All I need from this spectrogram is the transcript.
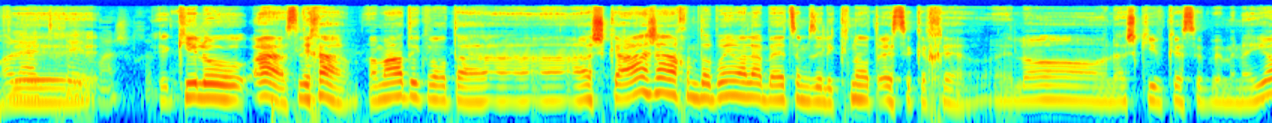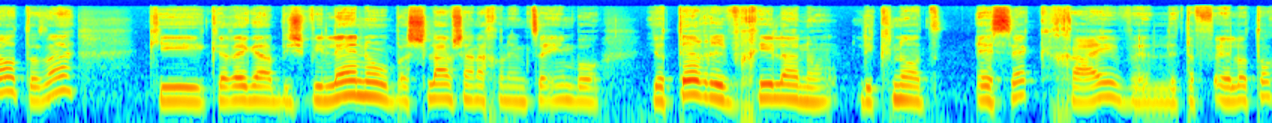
או להתחיל משהו חדש. כאילו, אה, סליחה, אמרתי כבר את ההשקעה שאנחנו מדברים עליה בעצם זה לקנות עסק אחר, לא להשכיב כסף במניות או זה, כי כרגע בשבילנו, בשלב שאנחנו נמצאים בו, יותר רווחי לנו לקנות עסק חי ולתפעל אותו,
